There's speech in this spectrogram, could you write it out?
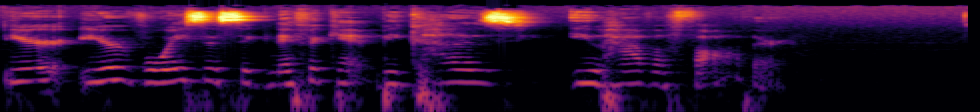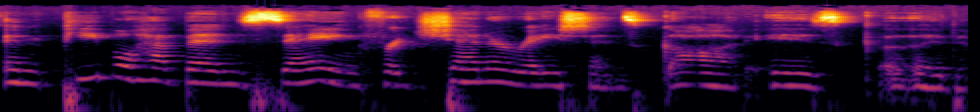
Your your voice is significant because you have a father. And people have been saying for generations, God is good.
